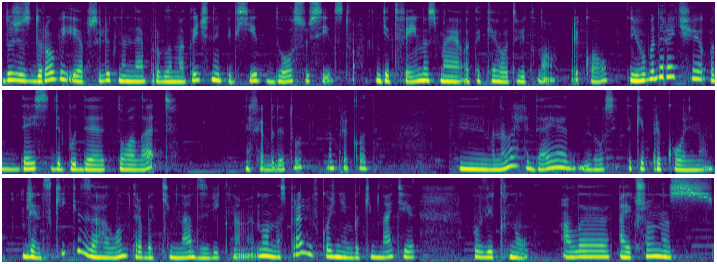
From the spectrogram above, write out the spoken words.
Дуже здоровий і абсолютно не проблематичний підхід до сусідства. Get Famous має отаке от вікно. Прикол. Його, до речі, от десь, де буде туалет, нехай буде тут, наприклад. Воно виглядає досить таки прикольно. Блін, скільки загалом треба кімнат з вікнами? Ну насправді в кожній би кімнаті по вікну. Але а якщо в нас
